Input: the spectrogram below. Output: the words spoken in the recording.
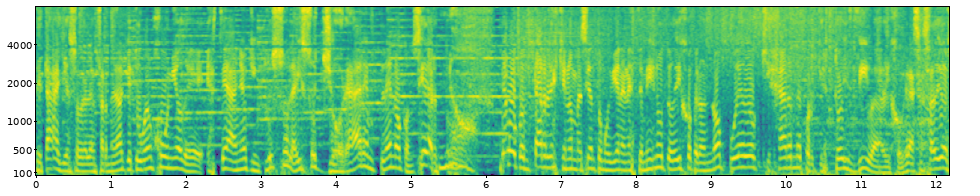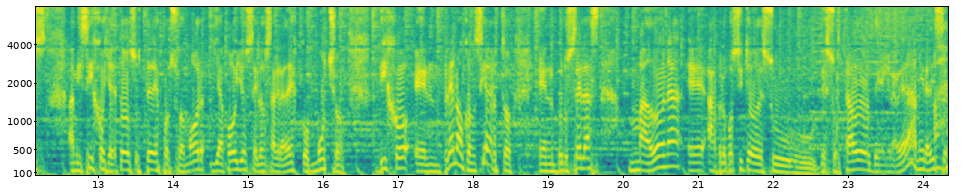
detalles sobre la enfermedad que tuvo en junio de este año que incluso la hizo llorar en pleno concierto. No. Debo contarles que no me siento muy bien en este minuto, dijo, pero no puedo quejarme porque estoy viva, dijo. Gracias a Dios, a mis hijos y a todos ustedes por su amor y apoyo, se los agradezco mucho. Dijo en pleno concierto en Bruselas Madonna eh, a propósito de su, de su estado de gravedad. Mira, dice,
